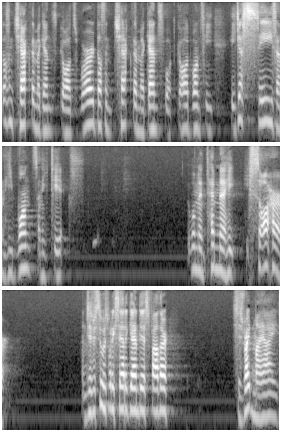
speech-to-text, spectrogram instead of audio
doesn't check them against God's word, doesn't check them against what God wants. He, he just sees and he wants and he takes. The woman in Timnah, he, he saw her. And this was what he said again to his father She's right in my eyes.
